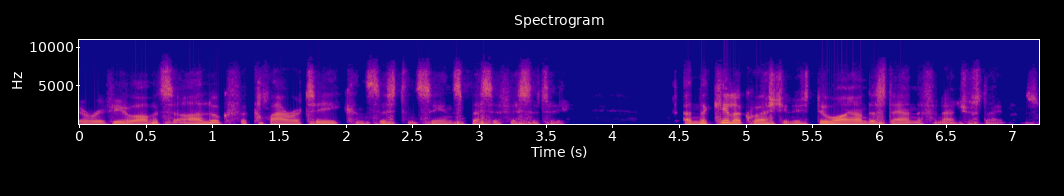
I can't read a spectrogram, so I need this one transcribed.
a review, I would say I look for clarity, consistency, and specificity. And the killer question is do I understand the financial statements?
